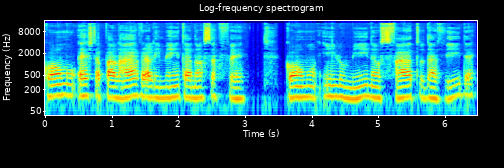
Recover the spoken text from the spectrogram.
Como esta palavra alimenta a nossa fé, como ilumina os fatos da vida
